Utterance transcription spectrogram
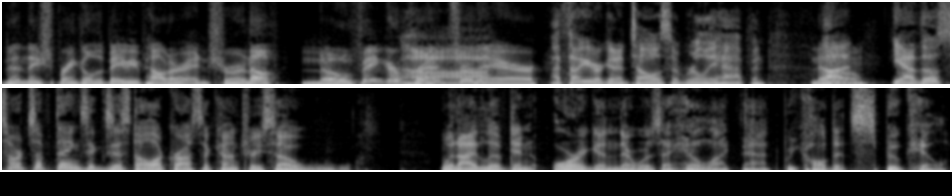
Then they sprinkle the baby powder, and sure enough, no fingerprints Ah. are there. I thought you were going to tell us it really happened. No. Uh, yeah, those sorts of things exist all across the country. So when I lived in Oregon, there was a hill like that. We called it Spook Hill.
